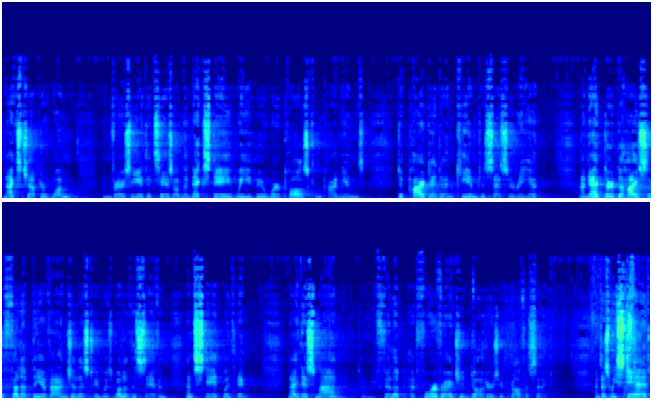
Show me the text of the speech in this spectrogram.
In Acts chapter 1 in verse 8, it says, On the next day, we who were Paul's companions departed and came to Caesarea and entered the house of Philip the evangelist, who was one of the seven, and stayed with him. Now, this man, Philip, had four virgin daughters who prophesied. And as we stayed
